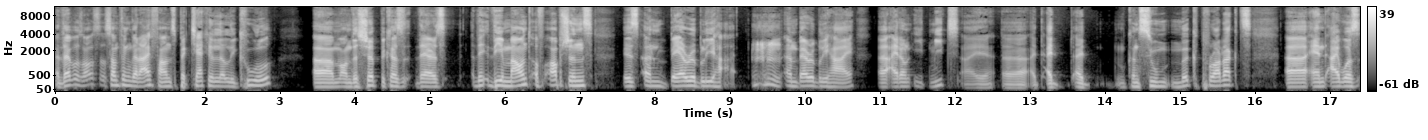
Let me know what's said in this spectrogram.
And that was also something that I found spectacularly cool um, on the ship because there's the, the amount of options is unbearably high. unbearably high. Uh, I don't eat meat. I, uh, I, I I consume milk products, uh, and I was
